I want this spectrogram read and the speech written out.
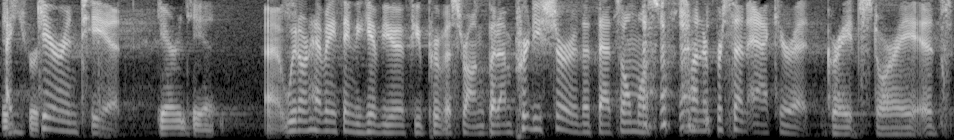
It's I true. guarantee it. Guarantee it. Uh, we don't have anything to give you if you prove us wrong, but I'm pretty sure that that's almost 100% accurate. Great story. It's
